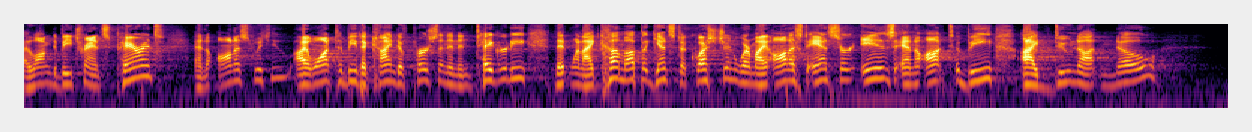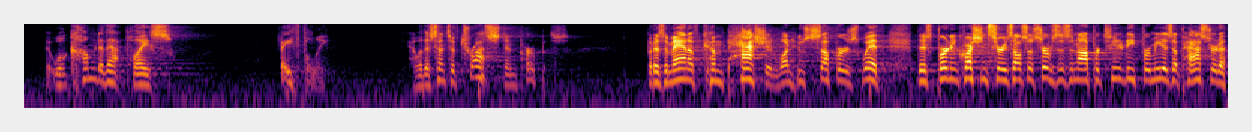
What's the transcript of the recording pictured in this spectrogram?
I long to be transparent and honest with you. I want to be the kind of person in integrity that when I come up against a question where my honest answer is and ought to be, I do not know, that we'll come to that place faithfully and with a sense of trust and purpose. But as a man of compassion, one who suffers with, this Burning Question series also serves as an opportunity for me as a pastor to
